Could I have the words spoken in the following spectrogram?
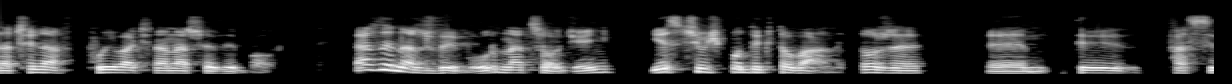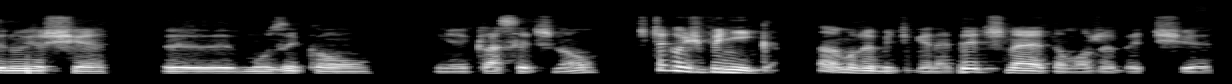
zaczyna wpływać na nasze wybory. Każdy nasz wybór na co dzień jest czymś podyktowany. To, że ty fascynujesz się y, muzyką klasyczną, z czegoś wynika. To może być genetyczne, to może być y,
